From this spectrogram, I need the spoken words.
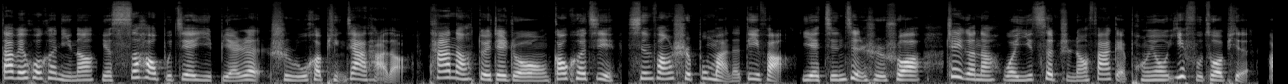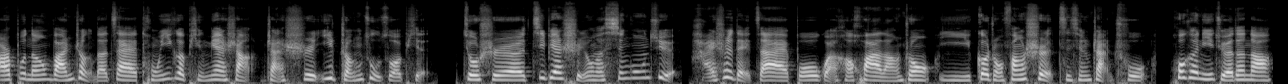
大卫霍克尼呢，也丝毫不介意别人是如何评价他的。他呢，对这种高科技新方式不满的地方，也仅仅是说，这个呢，我一次只能发给朋友一幅作品，而不能完整的在同一个平面上展示一整组作品。就是，即便使用了新工具，还是得在博物馆和画廊中以各种方式进行展出。霍克尼觉得呢？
